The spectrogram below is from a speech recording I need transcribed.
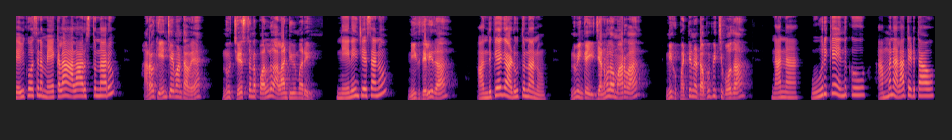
చెవి కోసిన మేకలా అలా అరుస్తున్నారు? అరవకి ఏం చేయమంటావే? నువ్వు చేస్తున్న పనులు అలాంటివి మరి. నేనేం చేశాను? నీకు తెలీదా? అందుకేగా అడుగుతున్నాను. నువ్వు ఇంకా ఈ జన్మలో మారవా? నీకు పట్టిన డబ్బు పిచ్చి పోదా? నాన్న ఊరికే ఎందుకు? అమ్మని అలా తిడతావు?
